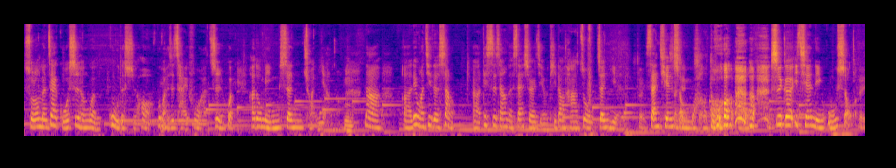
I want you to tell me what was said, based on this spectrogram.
所罗门在国势很稳固的时候，不管是财富啊、智慧，他都名声传扬。嗯，那呃，列王记的上呃第四章的三十二节有提到他做箴言，对，三千首，哇，好多，诗歌一千零五首。对，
